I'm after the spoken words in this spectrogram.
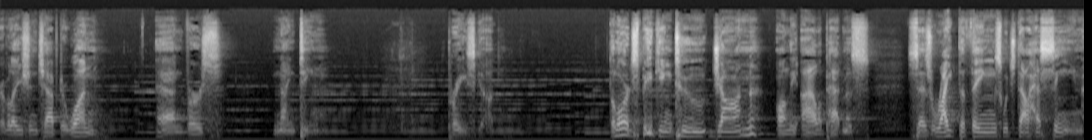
Revelation chapter 1 and verse 19. Praise God. The Lord speaking to John on the Isle of Patmos says, Write the things which thou hast seen,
